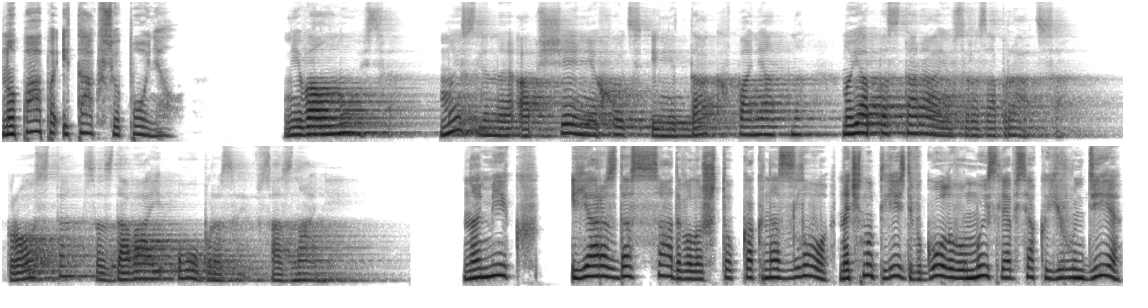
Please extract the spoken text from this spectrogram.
но папа и так все понял. Не волнуйся, мысленное общение хоть и не так понятно, но я постараюсь разобраться. Просто создавай образы в сознании. На миг я раздосадовала, что, как назло, начнут лезть в голову мысли о всякой ерунде,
